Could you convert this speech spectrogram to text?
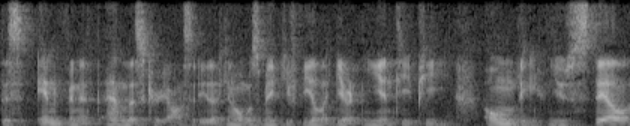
this infinite, endless curiosity that can almost make you feel like you're an ENTP. Only you still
